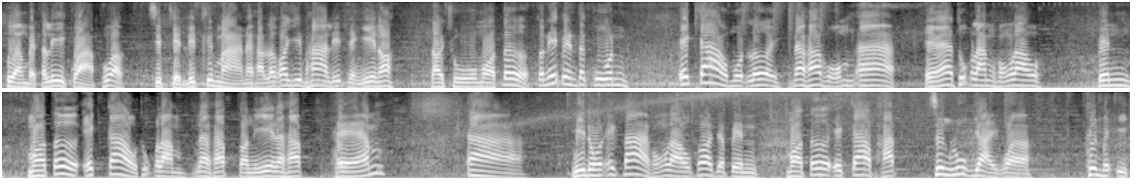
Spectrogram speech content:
เปลืองแบตเตอรี่กว่าพวก 17 ลิตรขึ้นมานะครับ แล้วก็ 25 ลิตรอย่างนี้เนาะเราชูมอเตอร์ ตัวนี้เป็นตระกูล X9 หมดเลยนะครับผมอ่าเห็นไหมทุกลำของเราเป็นมอเตอร์ X9 ทุกลำนะครับ ตอนนี้นะครับ แถม อ่ามีโดนเอ็กต้าของเราก็จะเป็นมอเตอร์ X9 พัดซึ่งลูกใหญ่กว่าขึ้นไปอีก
